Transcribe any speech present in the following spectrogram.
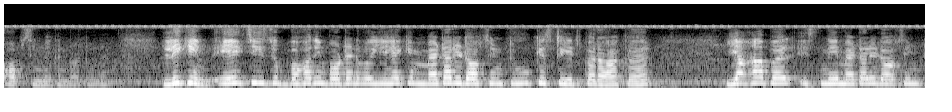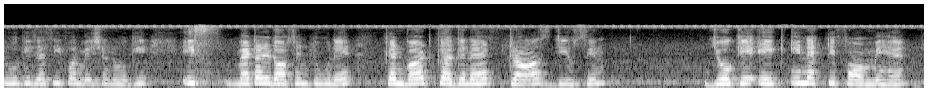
opsin में कन्वर्ट होना है। लेकिन एक चीज़ जो बहुत इंपॉर्टेंट वो ये है कि मेटारिडोप्सिन टू के स्टेज पर आकर, यहाँ पर इसने मेटारिडोप्सिन टू की जैसी फॉर्मेशन होगी, इस मेटारिडोप्सिन टू ने कन्वर्ट कर देना है ट्रांसड्यूसिन जो कि एक इनएक्टिव फॉर्म में है।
